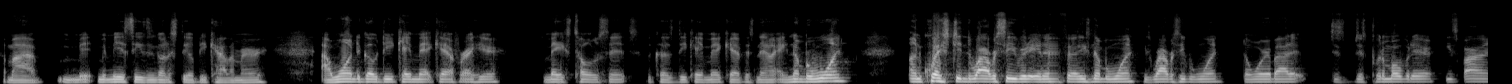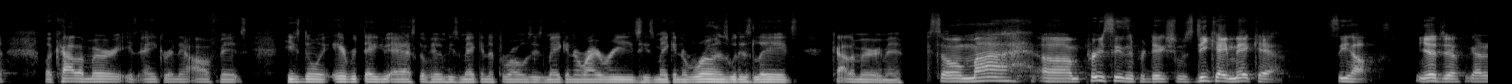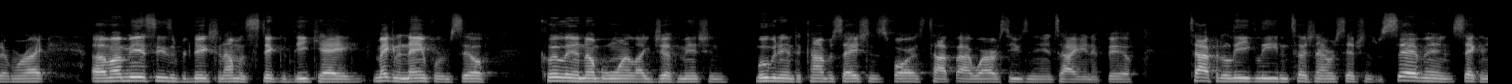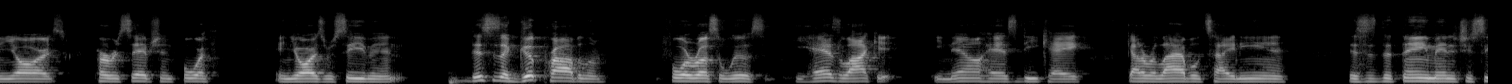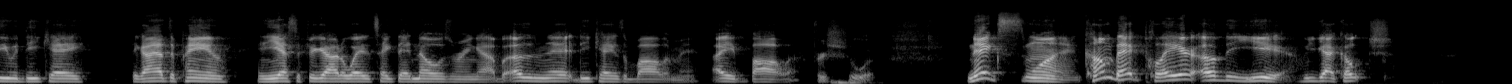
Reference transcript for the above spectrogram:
My mid- midseason is going to still be Kyler Murray. I wanted to go DK Metcalf right here. It makes total sense because DK Metcalf is now a number one, unquestioned wide receiver in the NFL. He's number one. He's wide receiver one. Don't worry about it. Just just put him over there. He's fine. But Kyler Murray is anchoring that offense. He's doing everything you ask of him. He's making the throws. He's making the right reads. He's making the runs with his legs. Kyler Murray, man. So my um, preseason prediction was DK Metcalf, Seahawks. Yeah, Jeff, got it right. Uh, my midseason prediction, I'm gonna stick with DK, making a name for himself. Clearly a number one, like Jeff mentioned, moving into conversations as far as top five wide receivers in the entire NFL tied for the league lead in touchdown receptions with seven, second in yards per reception, fourth in yards receiving. This is a good problem for Russell Wilson. He has Lockett. He now has DK. Got a reliable tight end. This is the thing, man, that you see with DK. They gotta have to pay him, and he has to figure out a way to take that nose ring out. But other than that, DK is a baller, man. A baller for sure. Next one, comeback player of the year. Who you got, coach?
